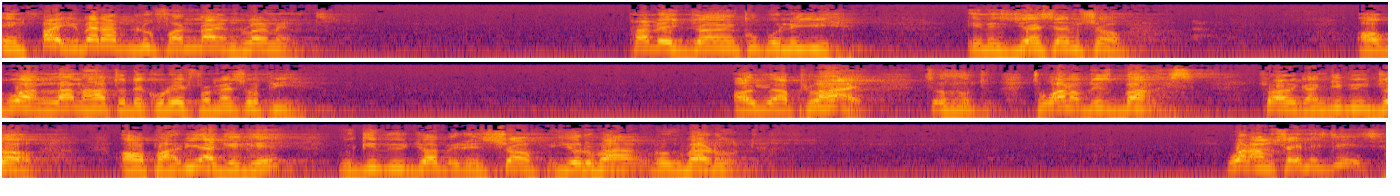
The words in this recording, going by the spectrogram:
In fact, you better look for another employment. Probably join Kukuniji in his GSM shop. Or go and learn how to decorate from SOP. Or you apply to, to one of these banks so they can give you a job. Or Pari Agege will give you a job in his shop, Yoruba, Yoruba Road. What I'm saying is this.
